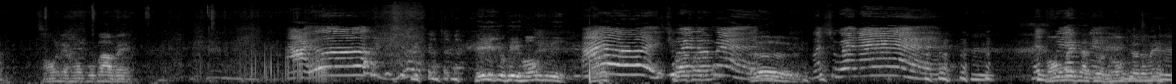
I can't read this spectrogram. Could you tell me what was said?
ะ ห้องในห้องผู้บ้าไปอายเอ้ยพี่อยู่พี่ห้องอยู่พี่อายเอ้ยช่วยนะแม่ เออมาช่วยแน่เฮ็ดห้องเวีไม่ยกขาดส่วนแน่ห้องเชื่อไหมอื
